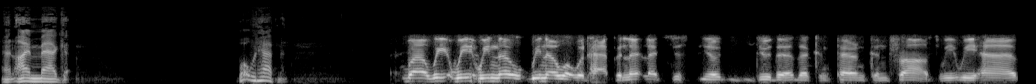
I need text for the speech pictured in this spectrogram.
and I'm MAGA. What would happen? Well, we, we, we know we know what would happen. Let, let's just you know do the, the compare and contrast. We we have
